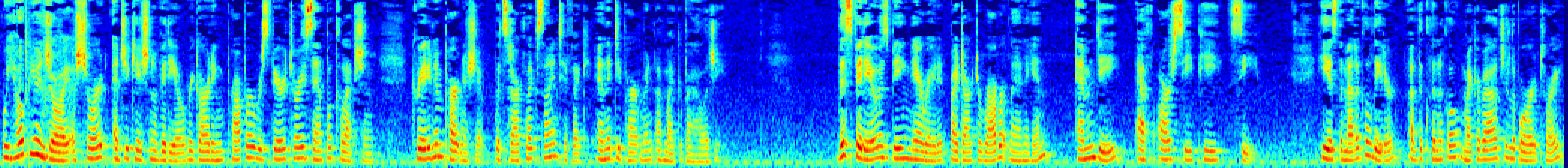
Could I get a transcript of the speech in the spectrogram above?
We hope you enjoy a short educational video regarding proper respiratory sample collection created in partnership with Starplex Scientific and the Department of Microbiology. This video is being narrated by Dr. Robert Lannigan, MD, FRCPC. He is the medical leader of the Clinical Microbiology Laboratory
